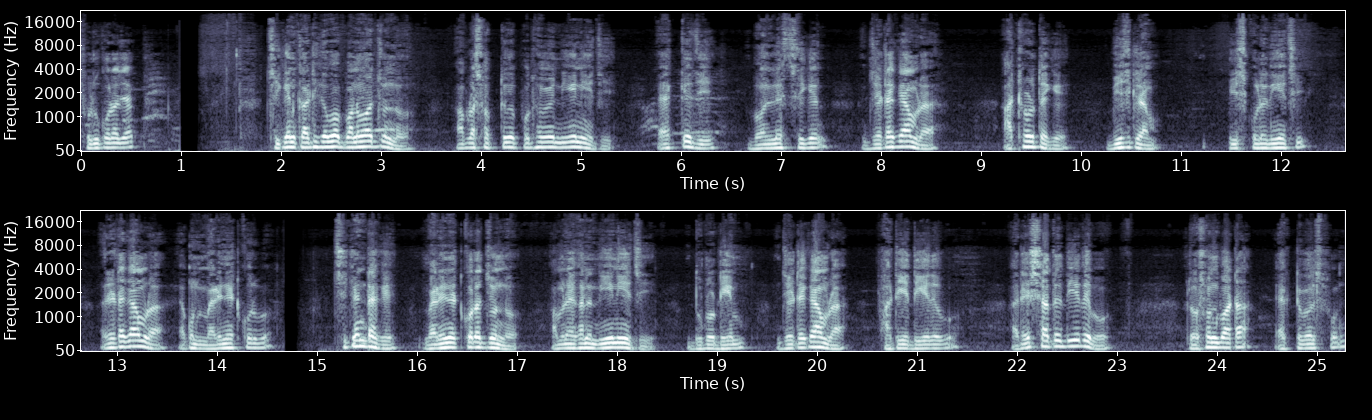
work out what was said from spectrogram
শুরু করা যাক। চিকেন কাঠি কাবাব বানানোর জন্য আমরা সব থেকে প্রথমে নিয়ে নিয়েছি এক কেজি বোনলেস চিকেন যেটাকে আমরা আঠেরো থেকে বিশ গ্রাম পিস করে নিয়েছি। আর এটাকে আমরা এখন ম্যারিনেট করব। চিকেনটাকে ম্যারিনেট করার জন্য আমরা এখানে নিয়ে নিয়েছি দুটো ডিম, যেটাকে আমরা ফাটিয়ে দিয়ে দেব। আর এর সাথে দিয়ে দেব রসুন বাটা এক টেবিল স্পঞ্জ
